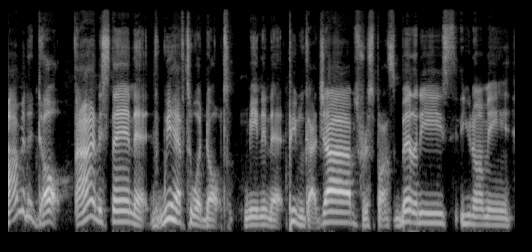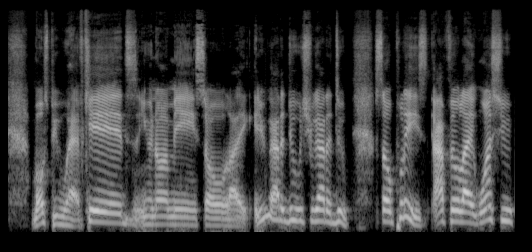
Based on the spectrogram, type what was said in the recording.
I'm an adult. I understand that we have to adult, meaning that people got jobs, responsibilities. You know what I mean? Most people have kids. You know what I mean? So, like, you got to do what you got to do. So, please, I feel like once you,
